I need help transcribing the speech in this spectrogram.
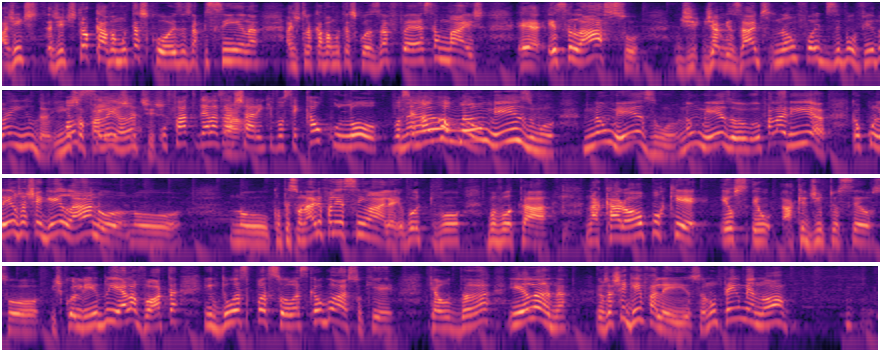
A gente, a gente trocava muitas coisas na piscina, a gente trocava muitas coisas na festa, mas é, esse laço de, de amizades não foi desenvolvido ainda. E Ou isso eu falei antes. O fato delas Ah. acharem que você calculou, você não, calculou. Não mesmo, não mesmo, não mesmo. Eu, eu falaria, calculei, eu já cheguei lá no, no, no confessionário e falei assim, olha, eu vou, vou, vou votar na Carol porque eu, eu acredito que eu sou escolhido e ela vota em duas pessoas que eu gosto, que, que é o Dan e Elana. Eu já cheguei e falei isso, eu não tenho o menor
